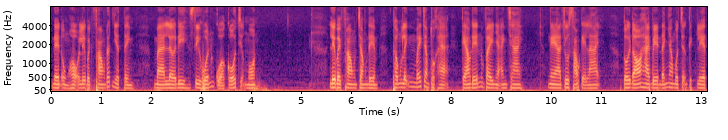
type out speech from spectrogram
nên ủng hộ Lưu Bạch Phong rất nhiệt tình mà lờ đi di huấn của cố trưởng môn. Lưu Bạch Phong trong đêm thống lĩnh mấy trăm thuộc hạ kéo đến vây nhà anh trai. Nghe chú Sáu kể lại, tối đó hai bên đánh nhau một trận kịch liệt,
